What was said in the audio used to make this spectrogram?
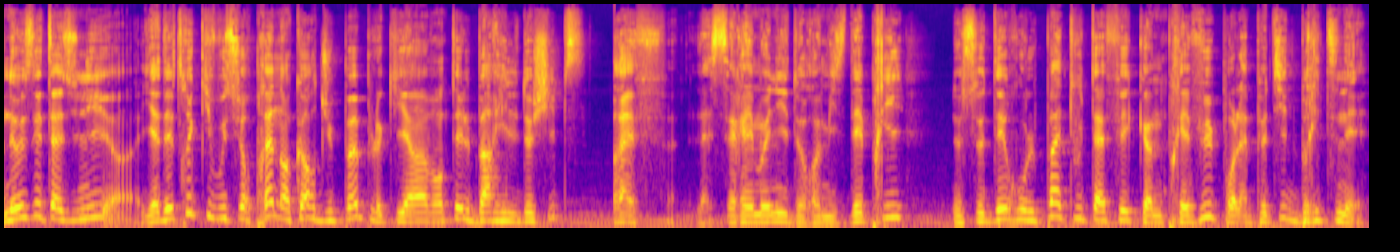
on est aux États-Unis, hein. il y a des trucs qui vous surprennent encore du peuple qui a inventé le baril de chips? Bref, la cérémonie de remise des prix se déroule pas tout à fait comme prévu pour la petite Britney.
